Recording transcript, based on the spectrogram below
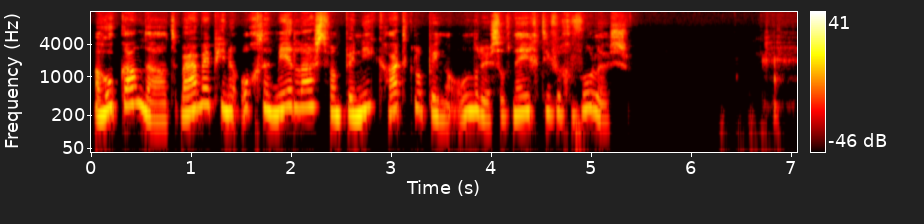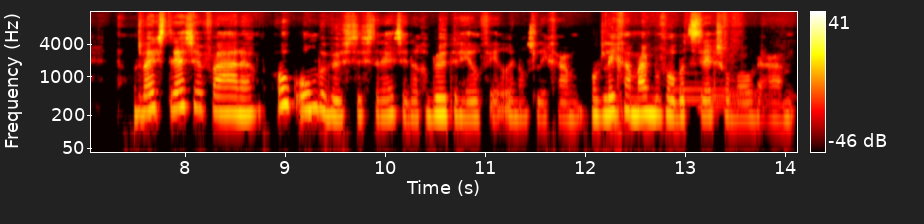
Maar hoe kan dat? Waarom heb je in de ochtend meer last van paniek, hartkloppingen, onrust of negatieve gevoelens? Als wij stress ervaren, ook onbewuste stress, en dan gebeurt er heel veel in ons lichaam. Ons lichaam maakt bijvoorbeeld stresshormonen aan.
